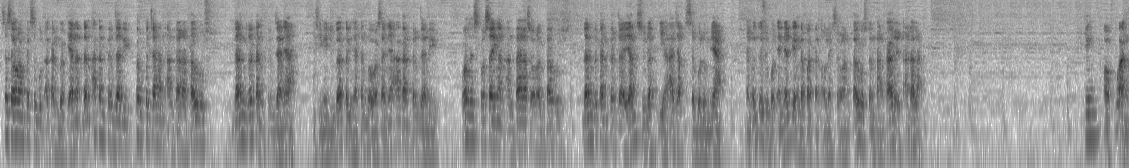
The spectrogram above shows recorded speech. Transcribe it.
seseorang tersebut akan berkhianat dan akan terjadi perpecahan antara Taurus dan rekan kerjanya. Di sini juga kelihatan bahwasanya akan terjadi proses persaingan antara seorang Taurus dan rekan kerja yang sudah ia ajak sebelumnya. Dan untuk support energi yang dapatkan oleh seorang Taurus tentang karir adalah King of One.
